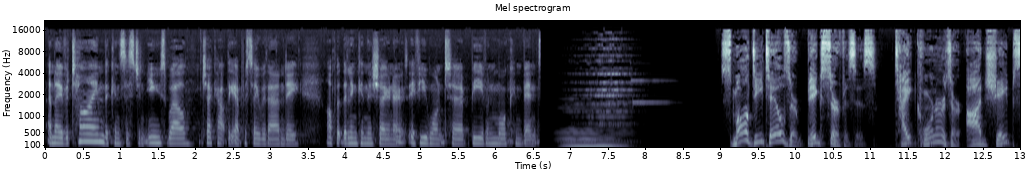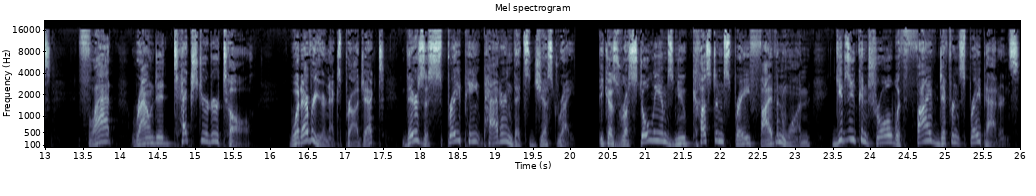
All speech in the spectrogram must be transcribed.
And over time, the consistent use, well, check out the episode with Andy. I'll put the link in the show notes if you want to be even more convinced. Small details are big surfaces, tight corners are odd shapes, flat, rounded, textured, or tall. Whatever your next project, there's a spray paint pattern that's just right. Because Rust new Custom Spray 5 and 1 gives you control with five different spray patterns.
